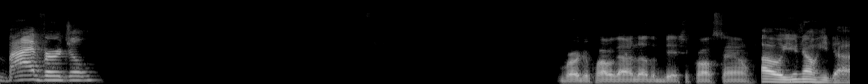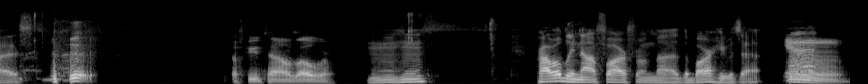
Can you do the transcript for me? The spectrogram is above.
Bye, Virgil. Virgil probably got another bitch across town oh, you know he does. a few times over. hmm Probably not far from uh, the bar he was at. Yeah. Mm.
